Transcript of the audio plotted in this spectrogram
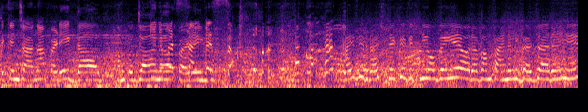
लेकिन जाना पड़ेगा हमको जाना पड़ेगा। भाई फिर रश देखे कितनी हो गई है और अब हम फाइनली घर जा रहे हैं।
